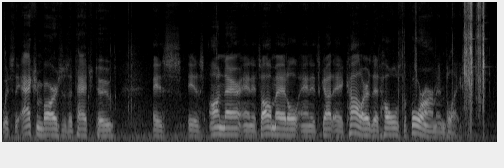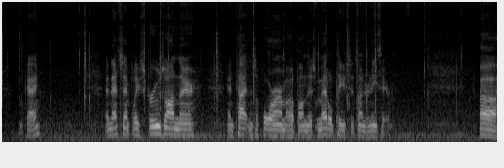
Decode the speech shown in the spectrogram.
which the action bars is attached to is is on there and it's all metal and it's got a collar that holds the forearm in place okay? And that simply screws on there and tightens the forearm up on this metal piece that's underneath here. Uh,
